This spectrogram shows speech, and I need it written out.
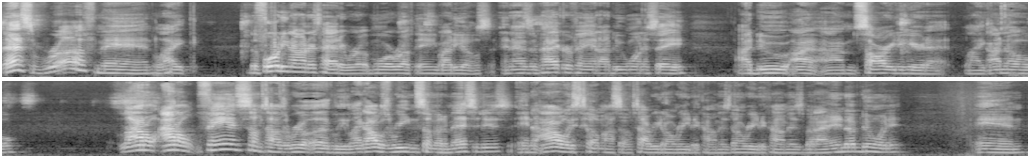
That's rough, man. Like the 49ers had it rough, more rough than anybody else. And as a Packer fan, I do want to say I do I I'm sorry to hear that. Like I know I don't I don't fans sometimes are real ugly. Like I was reading some of the messages and I always tell myself, Tyree, don't read the comments, don't read the comments, but I end up doing it. And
